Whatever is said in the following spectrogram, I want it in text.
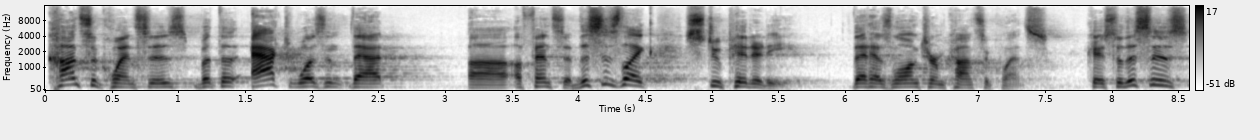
consequences, but the act wasn't that uh, offensive. This is like stupidity that has long term consequence. Okay, so this is,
